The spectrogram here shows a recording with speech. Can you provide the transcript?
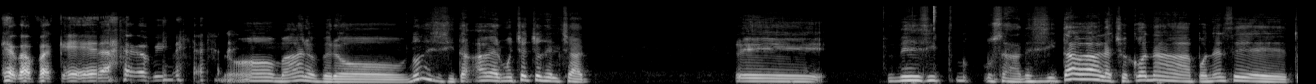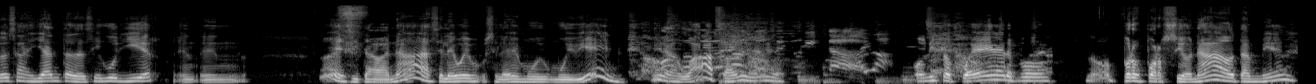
Qué papá que era. No, mano, pero no necesitaba. A ver, muchachos del chat. Eh, necesit- o sea, necesitaba la chocona ponerse todas esas llantas así Goodyear en, en- no necesitaba nada, se le ve, se le ve muy, muy bien. Mira, guapa, mira, mira. bonito cuerpo, ¿no? Proporcionado también.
